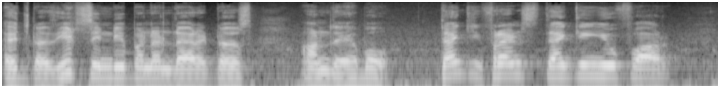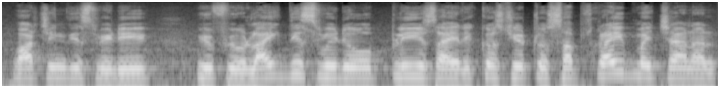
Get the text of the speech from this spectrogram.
educate its independent directors on the above. Thank you, friends. Thanking you for watching this video. If you like this video, please I request you to subscribe my channel.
